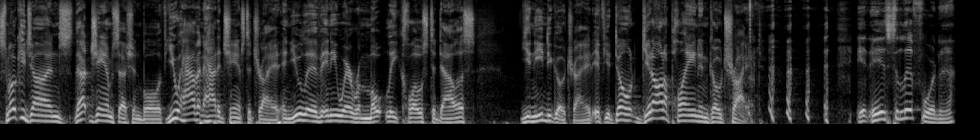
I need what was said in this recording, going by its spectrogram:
Smokey John's, that jam session bowl, if you haven't had a chance to try it and you live anywhere remotely close to Dallas, you need to go try it. If you don't, get on a plane and go try it. It is to live for now.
